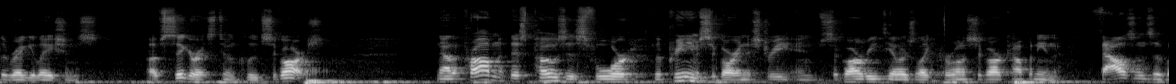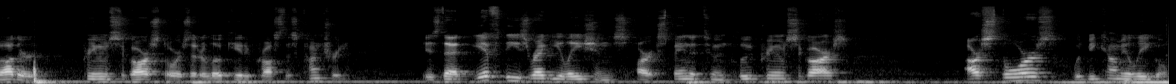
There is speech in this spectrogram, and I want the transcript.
the regulations of cigarettes to include cigars. Now, the problem that this poses for the premium cigar industry and cigar retailers like Corona Cigar Company and thousands of other premium cigar stores that are located across this country is that if these regulations are expanded to include premium cigars, our stores would become illegal.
